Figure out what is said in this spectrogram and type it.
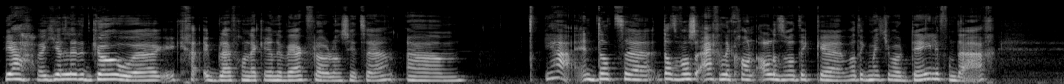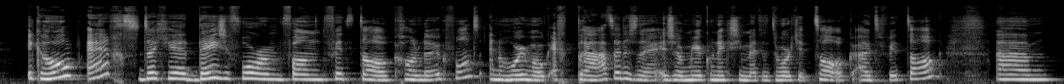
ja, weet je, let it go. Uh, ik, ga, ik blijf gewoon lekker in de werkflow dan zitten. Um, ja, en dat, uh, dat was eigenlijk gewoon alles wat ik, wat ik met je wou delen vandaag. Ik hoop echt dat je deze vorm van Fit Talk gewoon leuk vond. En dan hoor je me ook echt praten. Dus er is er meer connectie met het woordje talk uit Fit Talk. Um,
